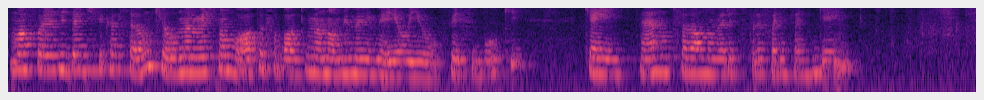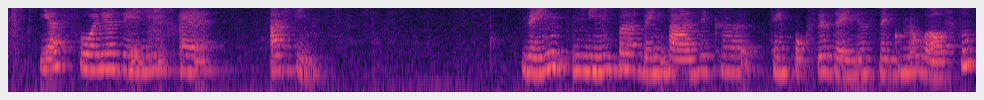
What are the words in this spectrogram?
uma folha de identificação, que eu normalmente não boto, eu só boto meu nome, meu e-mail e o Facebook, que aí né, não precisa dar o número de telefone pra ninguém. E a folha dele é assim, bem limpa, bem básica, tem poucos desenhos, bem como eu gosto.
